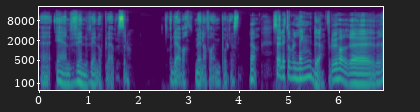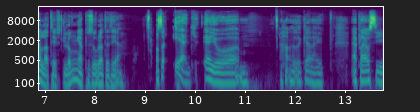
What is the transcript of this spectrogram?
er en vinn-vinn-opplevelse. da. Og det har vært min erfaring med podkasten. Ja. Si litt om lengde, for du har eh, relativt lange episoder til tider. Altså, jeg er jo Hva er det jeg Jeg pleier å si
